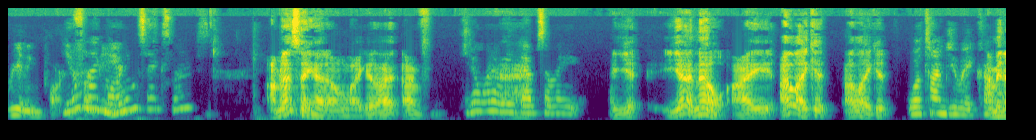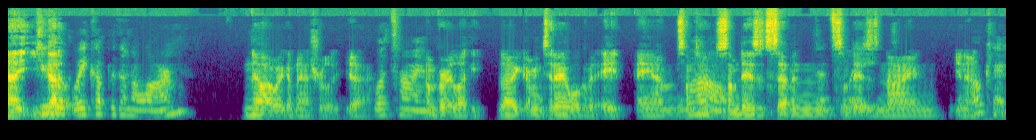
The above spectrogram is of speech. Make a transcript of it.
really important. You don't for like me. morning sex, Liz? I'm not saying I don't like it. I, I've You don't want to wake up somebody. yeah yeah no I I like it. I like it. What time do you wake up? I mean, I- you you gotta- wake up with an alarm? No, I wake up naturally. Yeah. What time? I'm very lucky. Like, I mean, today I woke up at 8 a.m. Sometimes, Wow. some days it's 7, That's some days late. it's 9, you know. okay.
